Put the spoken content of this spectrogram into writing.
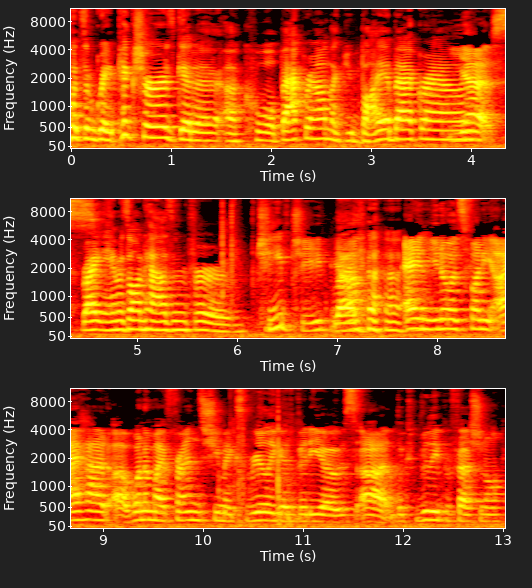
put some great pictures, get a, a cool background, like you buy a background. Yes. Right? Amazon has them for cheap. cheap Right. yeah and you know it's funny i had uh, one of my friends she makes really good videos uh, looks really professional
